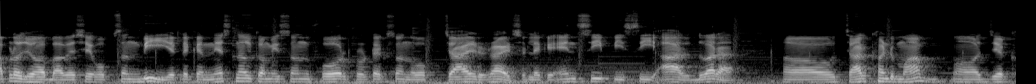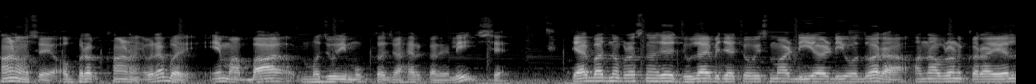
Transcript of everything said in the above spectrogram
આપણો જવાબ આવે છે ઓપ્શન બી એટલે કે national commission for protection of child rights એટલે કે એનસીપીસીઆર દ્વારા ઝારખંડમાં જે ખાણો છે, અભ્રક ખાણ, બરાબર, એમાં બાળ મજૂરી મુક્ત જાહેર કરેલી છે. ત્યારબાદનો પ્રશ્ન છે, જુલાઈ બે હજાર ચોવીસમાં ડીઆરડીઓ દ્વારા અનાવરણ કરાયેલ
